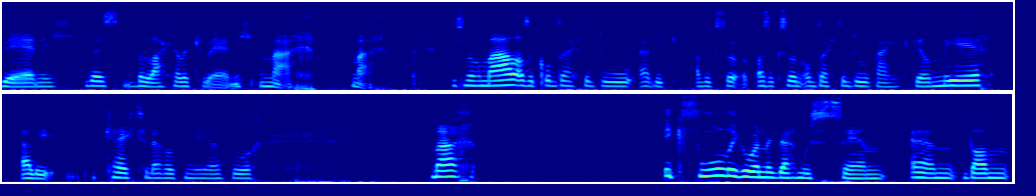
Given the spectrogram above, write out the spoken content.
weinig. Dat is belachelijk weinig. Maar, maar. Dus normaal, als ik opdrachten doe, heb ik, heb ik zo, als ik zo'n opdrachten doe, vraag ik veel meer. Allee, krijg je daar ook meer voor. Maar ik voelde gewoon dat ik daar moest zijn. En dan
